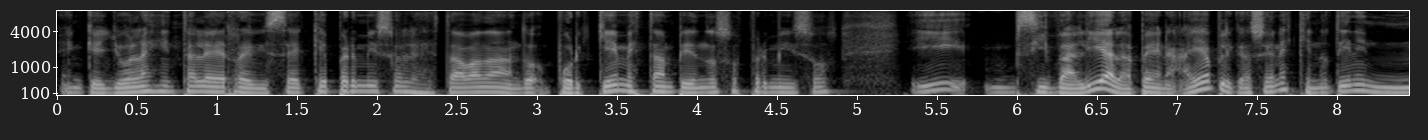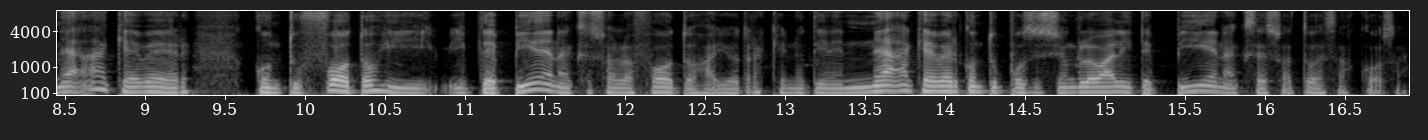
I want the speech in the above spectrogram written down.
en que yo las instalé, revisé qué permisos les estaba dando, por qué me están pidiendo esos permisos y si valía la pena. Hay aplicaciones que no tienen nada que ver con tus fotos y, y te piden acceso a las fotos. Hay otras que no tienen nada que ver con tu posición global y te piden acceso a todas esas cosas.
